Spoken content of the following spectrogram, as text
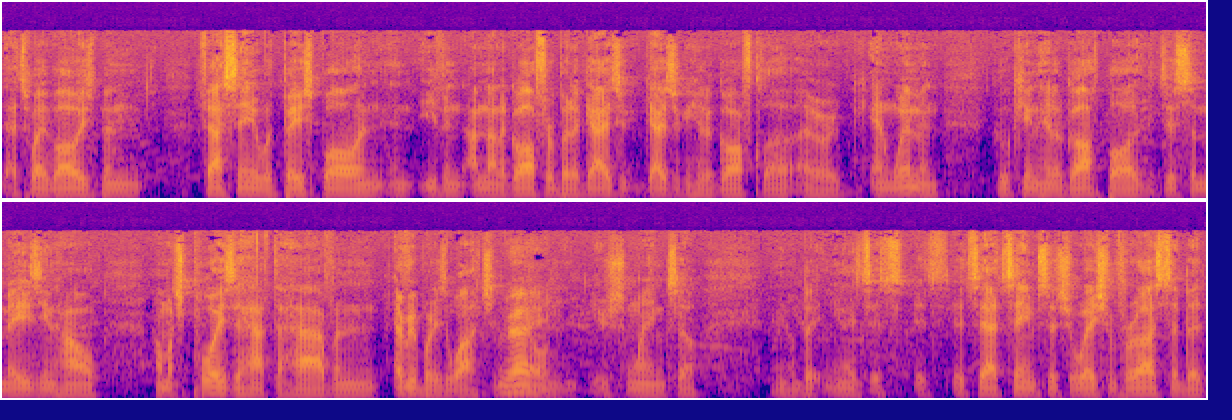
that's why I've always been fascinated with baseball, and, and even I'm not a golfer, but a guys who, guys who can hit a golf club or and women who can hit a golf ball. It's just amazing how how much poise they have to have, and everybody's watching. you know, your swing. So, you know, but you know, it's it's it's, it's that same situation for us. But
